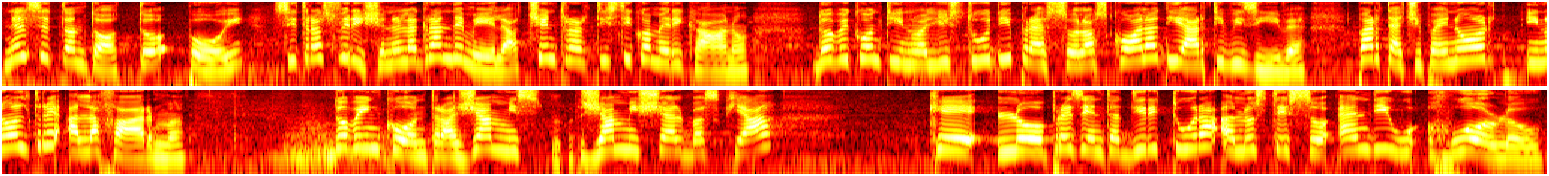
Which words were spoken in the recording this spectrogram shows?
Nel 78, poi, si trasferisce nella Grande Mela, centro artistico americano, dove continua gli studi presso la Scuola di Arti Visive. Partecipa inor- inoltre alla Farm, dove incontra Jean-Michel Basquiat, che lo presenta addirittura allo stesso Andy Warlow,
